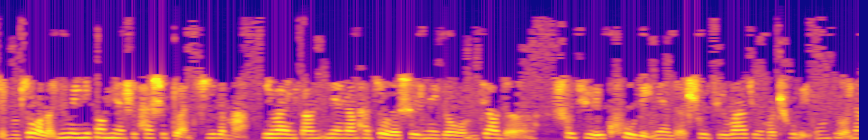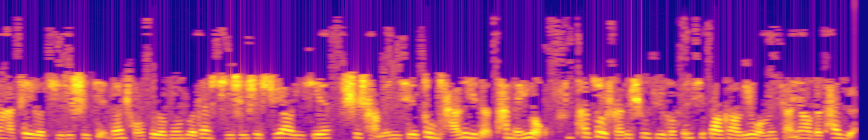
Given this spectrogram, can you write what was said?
就不做了，因为一方面是他是短期的嘛，另外一方面让他做的是那个我们叫的。数据库里面的数据挖掘和处理工作，那这个其实是简单重复的工作，但其实是需要一些市场的一些洞察力的。他没有，他做出来的数据和分析报告离我们想要的太远，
